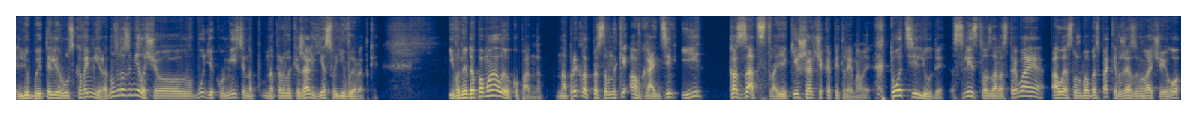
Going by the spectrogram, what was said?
любителі руского міра. Ну зрозуміло, що в будь-якому місті на, на превеликий жаль є свої виродки, і вони допомагали окупантам. Наприклад, представники афганців і козацтва, які Шевчика підтримали. Хто ці люди? Слідство зараз триває, але служба безпеки вже звинувачує його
